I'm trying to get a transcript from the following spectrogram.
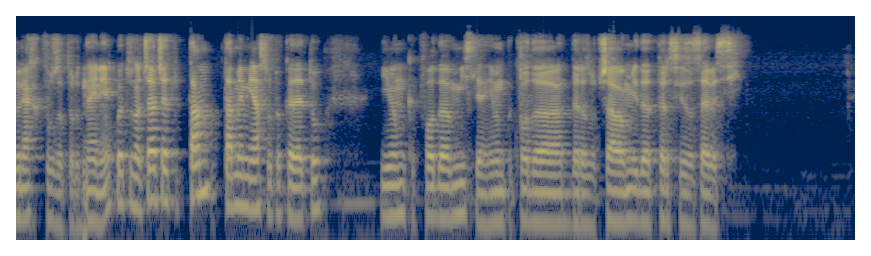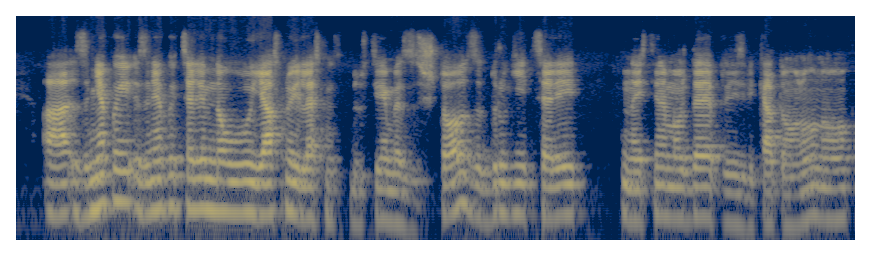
до някакво затруднение, което означава, че ето там, там е мястото, където имам какво да мисля, имам какво да, да разучавам и да търся за себе си. А, за, някои, за някои цели е много ясно и лесно да достигаме защо, за други цели наистина може да е предизвикателно, но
